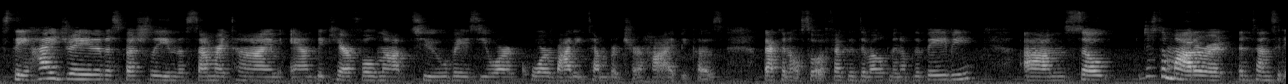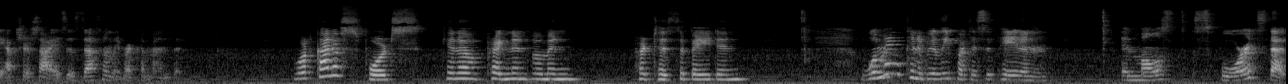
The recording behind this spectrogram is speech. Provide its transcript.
Stay hydrated, especially in the summertime, and be careful not to raise your core body temperature high because that can also affect the development of the baby. Um, so, just a moderate intensity exercise is definitely recommended. What kind of sports can a pregnant woman participate in? Women can really participate in in most sports that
